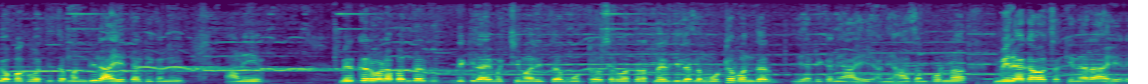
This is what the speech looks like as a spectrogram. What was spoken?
किंवा भगवतीचं मंदिर आहे त्या ठिकाणी. आणि मिरकरवाडा बंदर देखील आहे मच्छीमारीचं मोठं सर्वात रत्नागिरी जिल्ह्यातलं मोठं बंदर या ठिकाणी आहे. आणि हा संपूर्ण मिऱ्या गावाचा किनारा आहे.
